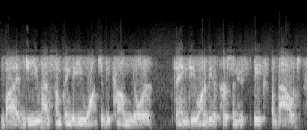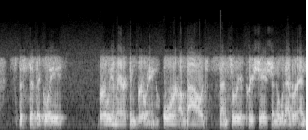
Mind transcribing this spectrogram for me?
But do you have something that you want to become your thing? Do you want to be the person who speaks about specifically early American brewing or about sensory appreciation or whatever and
